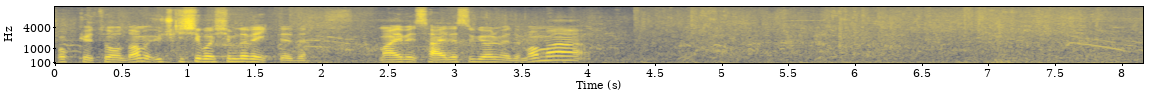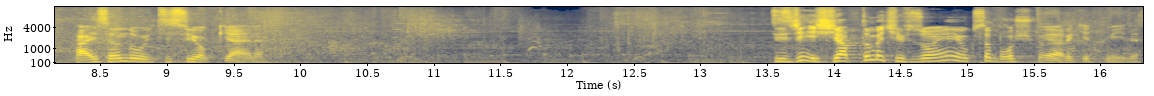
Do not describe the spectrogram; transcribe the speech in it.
Çok kötü oldu ama 3 kişi başımda bekledi. Maybe Silas'ı görmedim ama Kaysa'nın da ultisi yok yani. Sizce iş yaptı mı çift zonya yoksa boş bir hareket miydi?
